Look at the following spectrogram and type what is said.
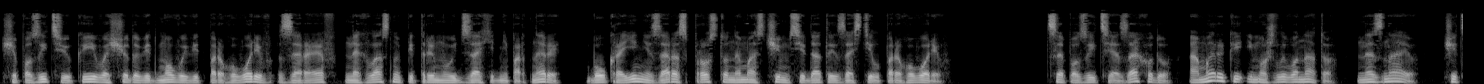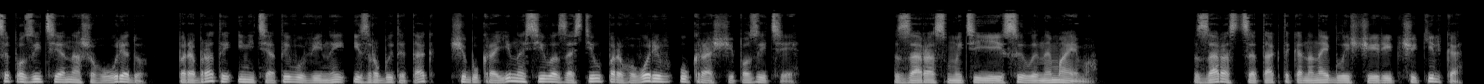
що позицію Києва щодо відмови від переговорів з РФ негласно підтримують західні партнери, бо Україні зараз просто нема з чим сідати за стіл переговорів. Це позиція Заходу, Америки і, можливо, НАТО. Не знаю, чи це позиція нашого уряду перебрати ініціативу війни і зробити так, щоб Україна сіла за стіл переговорів у кращій позиції. Зараз ми цієї сили не маємо. Зараз це тактика на найближчий рік чи кілька,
